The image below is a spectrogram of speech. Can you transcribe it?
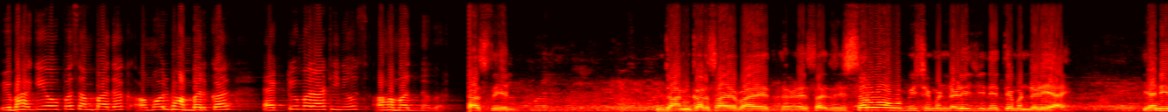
विभागीय उपसंपादक अमोल भांबरकर ॲक्टिव्ह मराठी न्यूज अहमदनगर. असतील. जानकर साहेब आहेत. धळे साहेब ही सर्व ओबीसी मंडळी जी नेते मंडळी आहे यांनी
